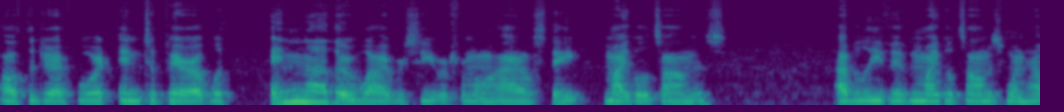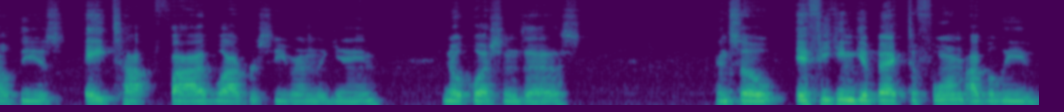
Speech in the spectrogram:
off the draft board, and to pair up with another wide receiver from Ohio State, Michael Thomas. I believe if Michael Thomas, when healthy, is a top five wide receiver in the game, no questions asked. And so, if he can get back to form, I believe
